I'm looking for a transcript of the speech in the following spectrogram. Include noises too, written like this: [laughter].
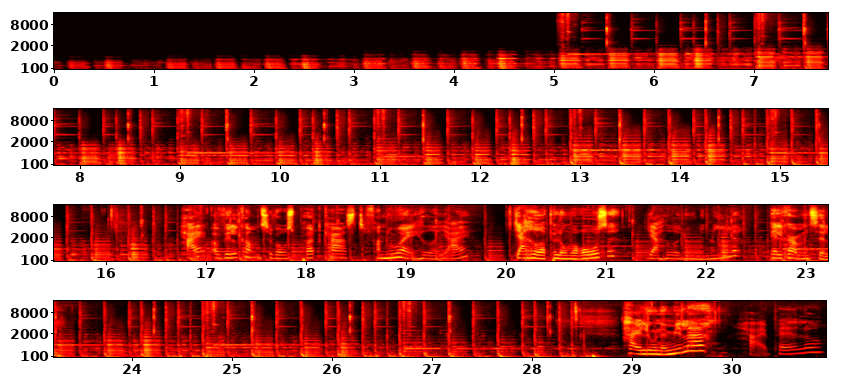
Hej og velkommen til vores podcast. Fra nu af hedder jeg. Jeg hedder Paloma Rose. Jeg hedder Luna Mila. Velkommen til. Hej Luna Mila. Palo.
